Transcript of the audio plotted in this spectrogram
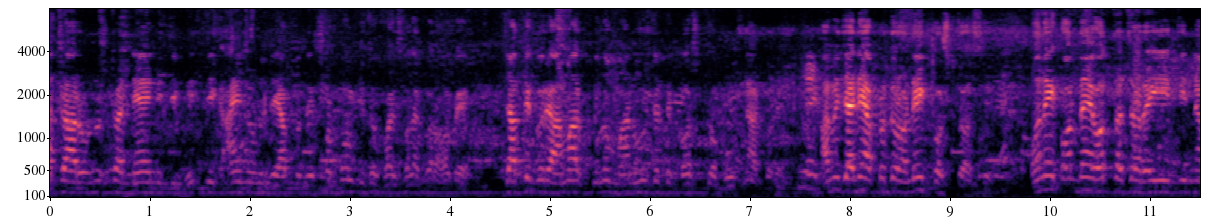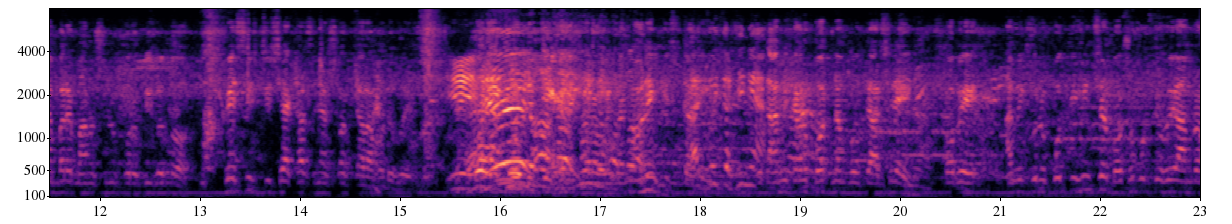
আচার, অনুষ্ঠান, ন্যায় নীতি, ভিত্তিক আইন অনুযায়ী আপনাদের সকল কিছু ফয়সলা করা হবে। যাতে করে আমার কোনো মানুষ যাতে কষ্ট ভোগ না করে। আমি জানি আপনাদের অনেক কষ্ট আছে। অনেক অন্যায়, অত্যাচার এই তিন নম্বরের মানুষের উপর বিগত ফেসিস্টি শেখ হাসিনার সরকার আমাদের হয়েছে। আমি কারও বদনাম বলতে আসি নাই। তবে আমি কোনো প্রতিহিংসার বশবর্তী হয়ে আমরা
